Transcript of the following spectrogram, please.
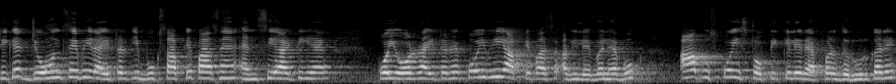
ठीक है? जोन से भी राइटर की बुक्स आपके पास हैं एन e है, कोई और राइटर है, कोई भी आपके पास अवेलेबल है बुक आप उसको इस टॉपिक के लिए रेफ़र ज़रूर करें।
